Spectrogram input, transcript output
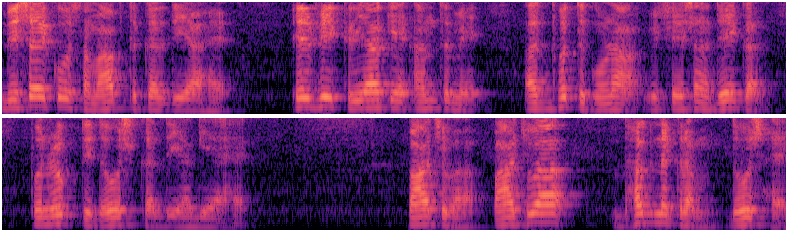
विषय को समाप्त कर दिया है। फिर भी क्रिया के अंत में अद्भुत गुणा विशेषण देकर पुनरुक्ति दोष कर दिया गया है। पांचवा पांचवा भग्न क्रम दोष है।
